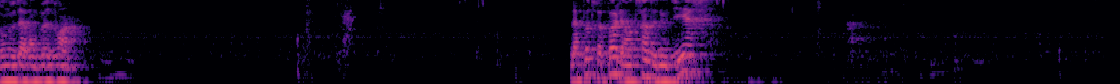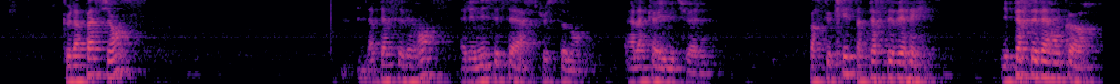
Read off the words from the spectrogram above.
dont nous avons besoin l'apôtre Paul est en train de nous dire que la patience, la persévérance, elle est nécessaire justement à l'accueil mutuel. Parce que Christ a persévéré et persévère encore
